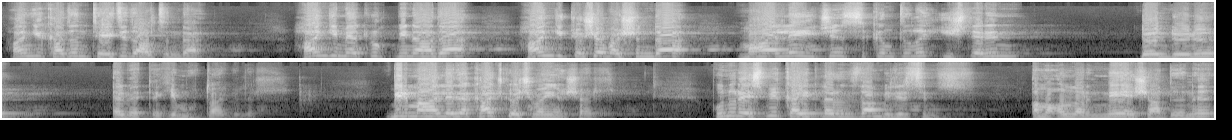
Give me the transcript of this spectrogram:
hangi kadın tehdit altında, hangi metruk binada, hangi köşe başında mahalle için sıkıntılı işlerin döndüğünü elbette ki muhtar bilir. Bir mahallede kaç göçmen yaşar? Bunu resmi kayıtlarınızdan bilirsiniz. Ama onların ne yaşadığını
